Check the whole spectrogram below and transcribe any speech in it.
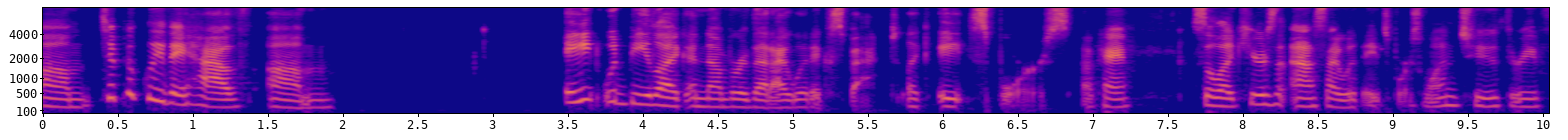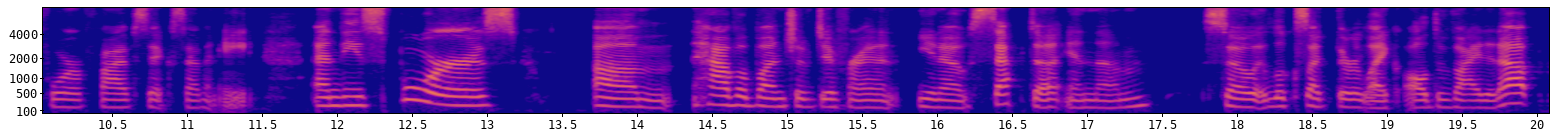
um, typically they have um, eight would be like a number that I would expect, like eight spores. Okay. So like here's an asci with eight spores. One, two, three, four, five, six, seven, eight. And these spores um, have a bunch of different, you know, septa in them. So it looks like they're like all divided up.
